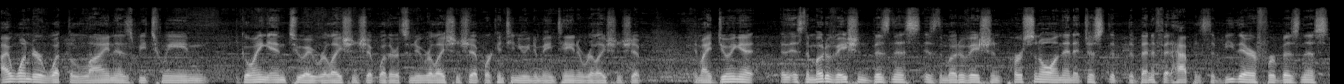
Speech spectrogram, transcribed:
I wonder what the line is between going into a relationship, whether it's a new relationship or continuing to maintain a relationship. Am I doing it? Is the motivation business? Is the motivation personal? And then it just, the, the benefit happens to be there for business.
